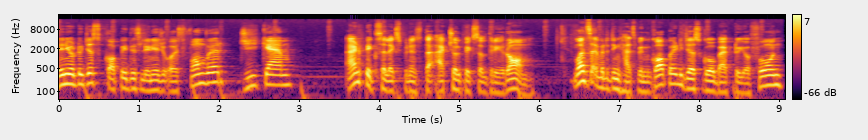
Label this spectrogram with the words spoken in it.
Then you have to just copy this Lineage OS firmware, Gcam, and Pixel Experience, the actual Pixel 3 ROM. Once everything has been copied, just go back to your phone,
